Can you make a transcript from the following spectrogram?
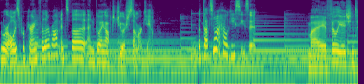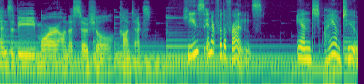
who were always preparing for their bat mitzvah and going off to Jewish summer camp. But that's not how he sees it. My affiliation tends to be more on a social context. He's in it for the friends. And I am too.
